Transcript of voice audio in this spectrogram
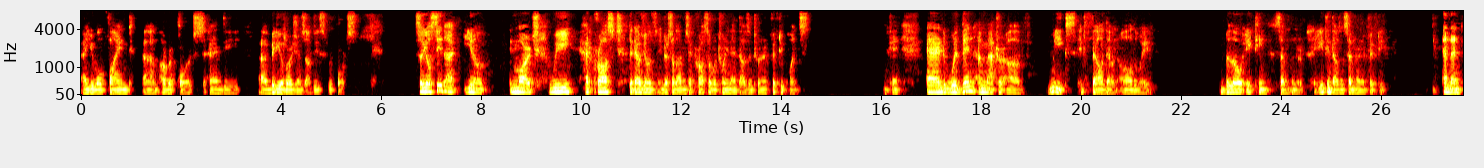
and you will find um, our reports and the uh, video versions of these reports. So you'll see that, you know, in March, we had crossed the Dow Jones Industrial Average had crossed over 29,250 points. Okay. And within a matter of weeks, it fell down all the way below 18,750. 18, and then,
